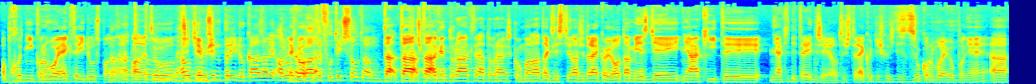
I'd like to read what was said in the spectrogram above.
obchodní konvoje, které jdou z planety no na planetu. To, to přičemž, jim prý dokázali, ano, jako, tady máte footage, jsou tam. Ta, ta, ta, agentura, která to právě zkoumala, tak zjistila, že teda jako jo, tam jezdí nějaký ty, nějaký ty tradeři, jo, což teda jako těžko říct, to jsou konvoje úplně. A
